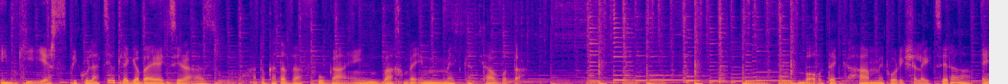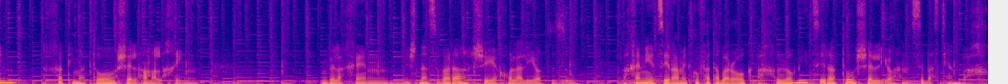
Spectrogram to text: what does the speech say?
אם כי יש ספיקולציות לגבי היצירה הזו, הטוקטה והפוגה, האם באך באמת כתב אותה. בעותק המקורי של היצירה אין חתימתו של המלחין, ולכן ישנה סברה שיכולה להיות זו. אכן יצירה מתקופת הברוק, אך לא מיצירתו של יוהאן סבסטיאן באך.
